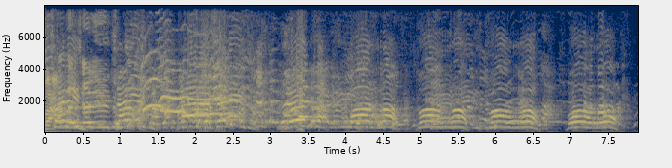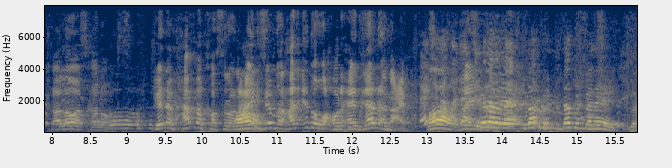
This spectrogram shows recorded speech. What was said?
محمد شال ايده بره بره بره بره خلاص خلاص. كده محمد خسران. عايز يفضل حاطط ايده هو حر هيتغرق معاك. آه. أيوة. كده ده ده بالبلاش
